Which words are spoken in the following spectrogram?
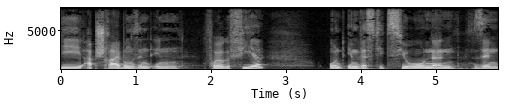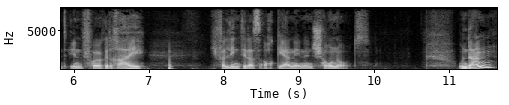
Die Abschreibungen sind in Folge 4 und Investitionen sind in Folge 3. Ich verlinke dir das auch gerne in den Show Notes. Und dann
